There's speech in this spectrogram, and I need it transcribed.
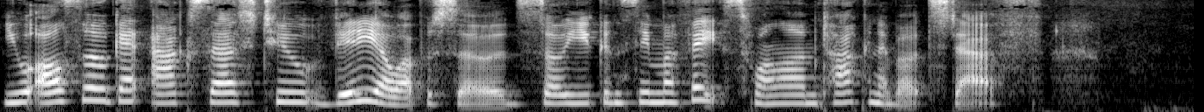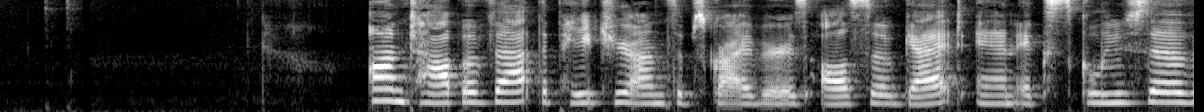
You also get access to video episodes, so you can see my face while I'm talking about stuff. On top of that, the Patreon subscribers also get an exclusive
